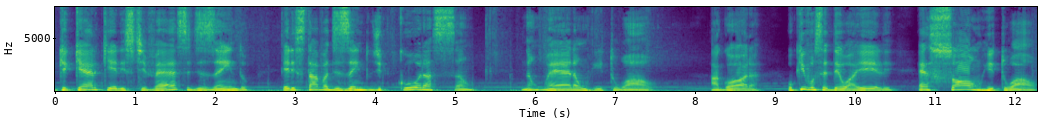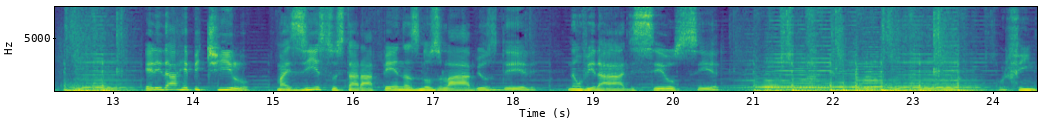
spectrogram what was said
O que quer que ele estivesse dizendo, ele estava dizendo de coração. Não era um ritual. Agora, o que você deu a ele é só um ritual. Ele irá repeti-lo, mas isso estará apenas nos lábios dele, não virá de seu ser. Fim,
